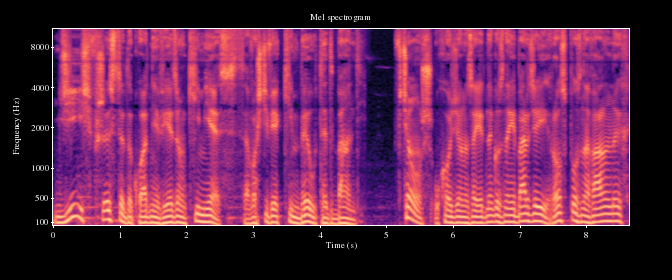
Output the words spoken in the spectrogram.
Dziś wszyscy dokładnie wiedzą, kim jest, a właściwie kim był Ted Bundy. Wciąż uchodzi on za jednego z najbardziej rozpoznawalnych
